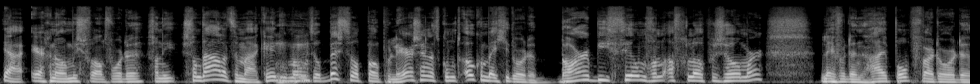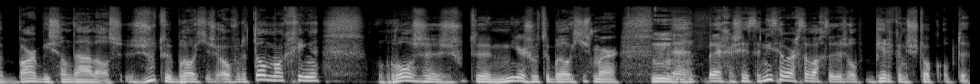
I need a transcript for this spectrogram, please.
ja, ergonomisch verantwoorde van die sandalen te maken. die mhm. momenteel best wel populair zijn. Dat komt ook een beetje door de Barbie-film van afgelopen zomer. Leverde een hype op, waardoor de Barbie-sandalen als zoete broodjes over de toonbank gingen. Roze, zoete, mierzoete broodjes. Maar mm eh, beleggers zitten niet heel erg te wachten dus op Birkenstock op de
